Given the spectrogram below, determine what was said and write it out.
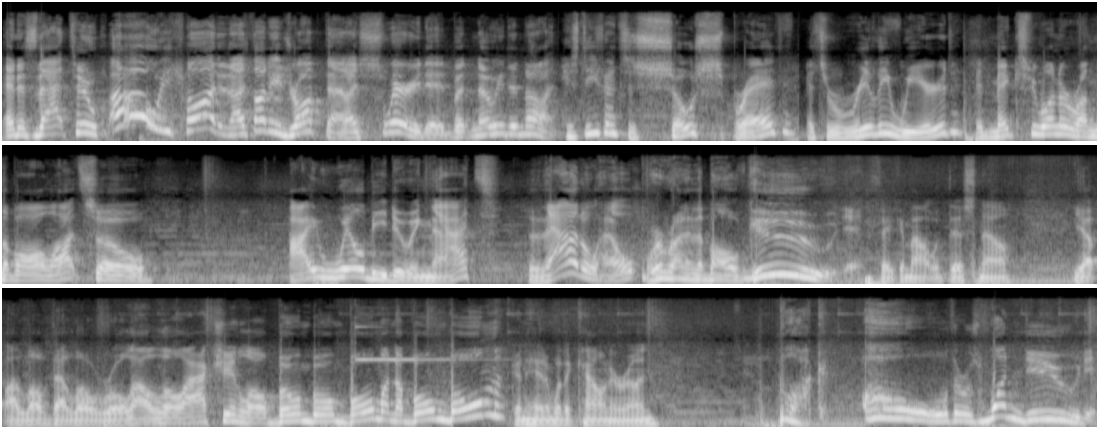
And it's that too. Oh, he caught it. I thought he dropped that. I swear he did, but no, he did not. His defense is so spread. It's really weird. It makes me want to run the ball a lot, so I will be doing that. That'll help. We're running the ball good. Fake him out with this now. Yep, I love that little rollout, little action, little boom, boom, boom on the boom, boom. Gonna hit him with a counter run. Block. Oh, there was one dude.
